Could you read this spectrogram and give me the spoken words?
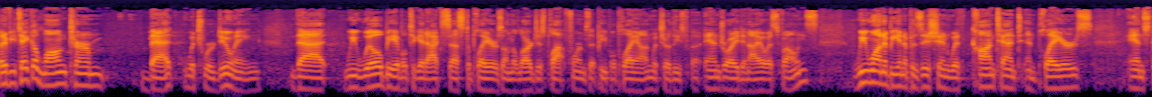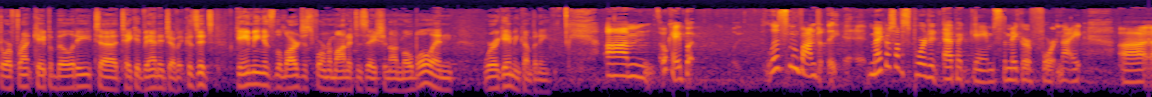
But if you take a long-term bet, which we're doing, that we will be able to get access to players on the largest platforms that people play on, which are these uh, Android and iOS phones. we want to be in a position with content and players and storefront capability to take advantage of it because it's gaming is the largest form of monetization on mobile, and we're a gaming company. Um, okay, but let's move on. Microsoft supported Epic Games, the maker of Fortnite, uh,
